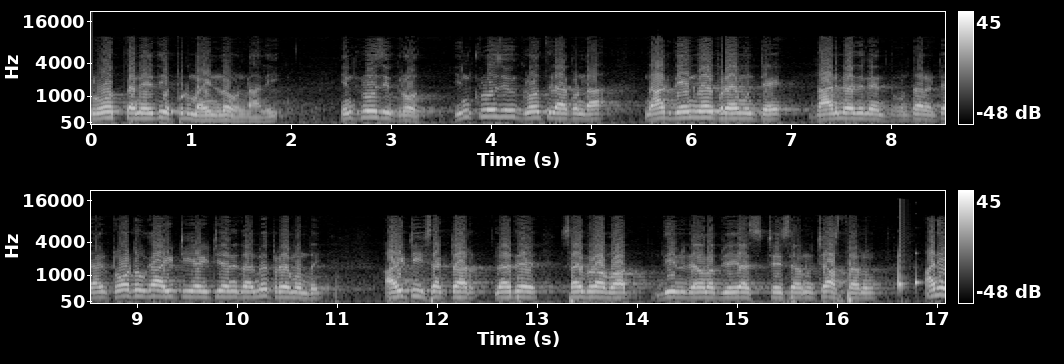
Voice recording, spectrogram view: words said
గ్రోత్ అనేది ఎప్పుడు మైండ్లో ఉండాలి. ఇన్క్లూజివ్ గ్రోత్. ఇన్క్లూజివ్ గ్రోత్ లేకుండా నాకు దేని మీద ప్రేమ ఉంటే దాని మీద నేను ఉంటానంటే ఆయన టోటల్గా ఐటీ ఐటీ అనే దాని మీద ప్రేమ ఉంది. ఐటీ సెక్టార్ లేదా సైబరాబాద్ దీన్ని డెవలప్ చేయ చేశాను చేస్తాను అని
